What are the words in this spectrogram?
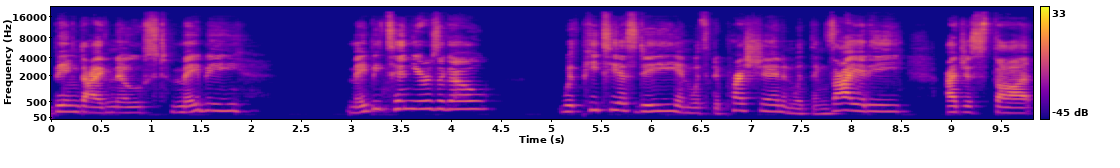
being diagnosed maybe maybe 10 years ago with PTSD and with depression and with anxiety, I just thought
